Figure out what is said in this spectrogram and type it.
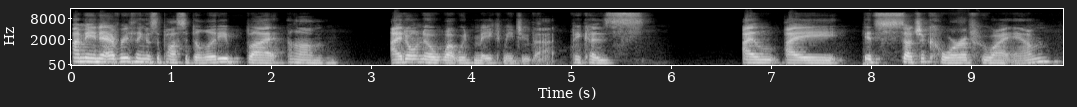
I mean, everything is a possibility, but um, I don't know what would make me do that because I I it's such a core of who I am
